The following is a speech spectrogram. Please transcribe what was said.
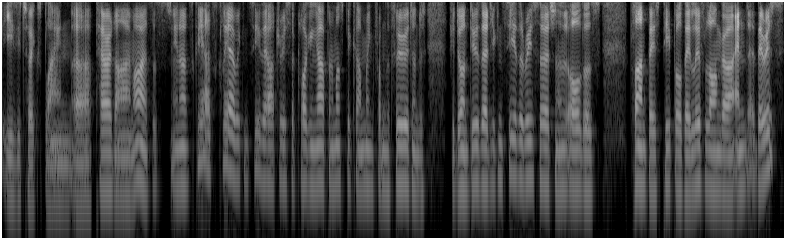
easy to explain uh, paradigm. Oh, it's just, you know, it's yeah, it's clear. We can see the arteries are clogging up and must be coming from the food. And if you don't do that, you can see the research and all those plant-based people they live longer. And there is,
